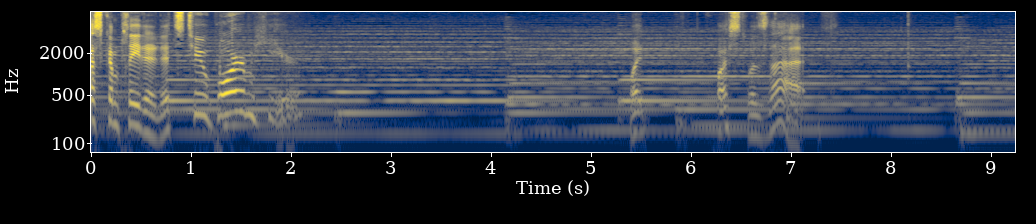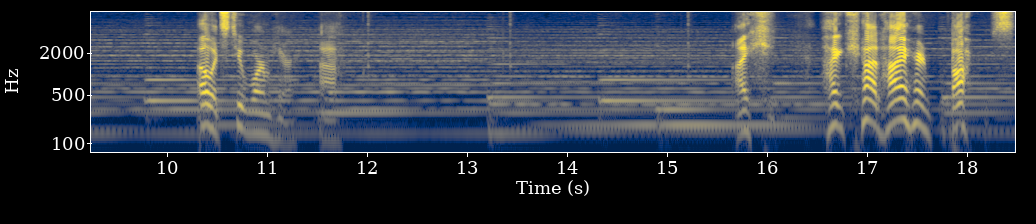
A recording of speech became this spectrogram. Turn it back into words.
Quest completed. It's too warm here. What quest was that? Oh, it's too warm here. Ah. I, I got iron bars.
